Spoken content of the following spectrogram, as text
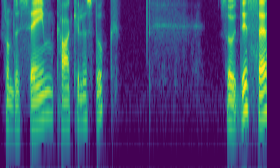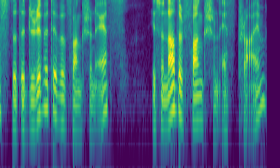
from the same calculus book. So this says that the derivative of function f is another function f prime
